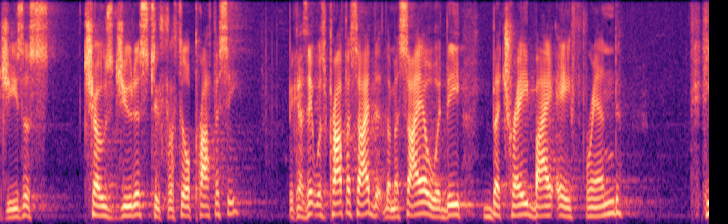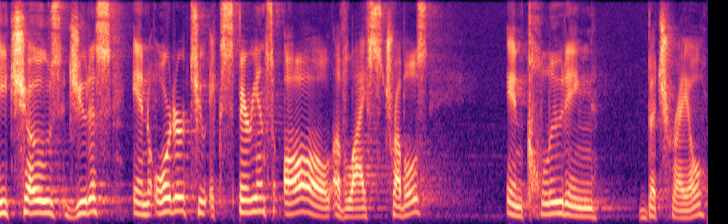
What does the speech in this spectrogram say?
Jesus chose Judas to fulfill prophecy because it was prophesied that the Messiah would be betrayed by a friend. He chose Judas in order to experience all of life's troubles, including betrayal.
